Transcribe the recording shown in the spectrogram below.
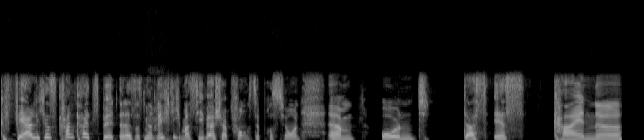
gefährliches Krankheitsbild. Ne? Das ist eine mhm. richtig massive Erschöpfungsdepression. Ähm, und das ist keine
